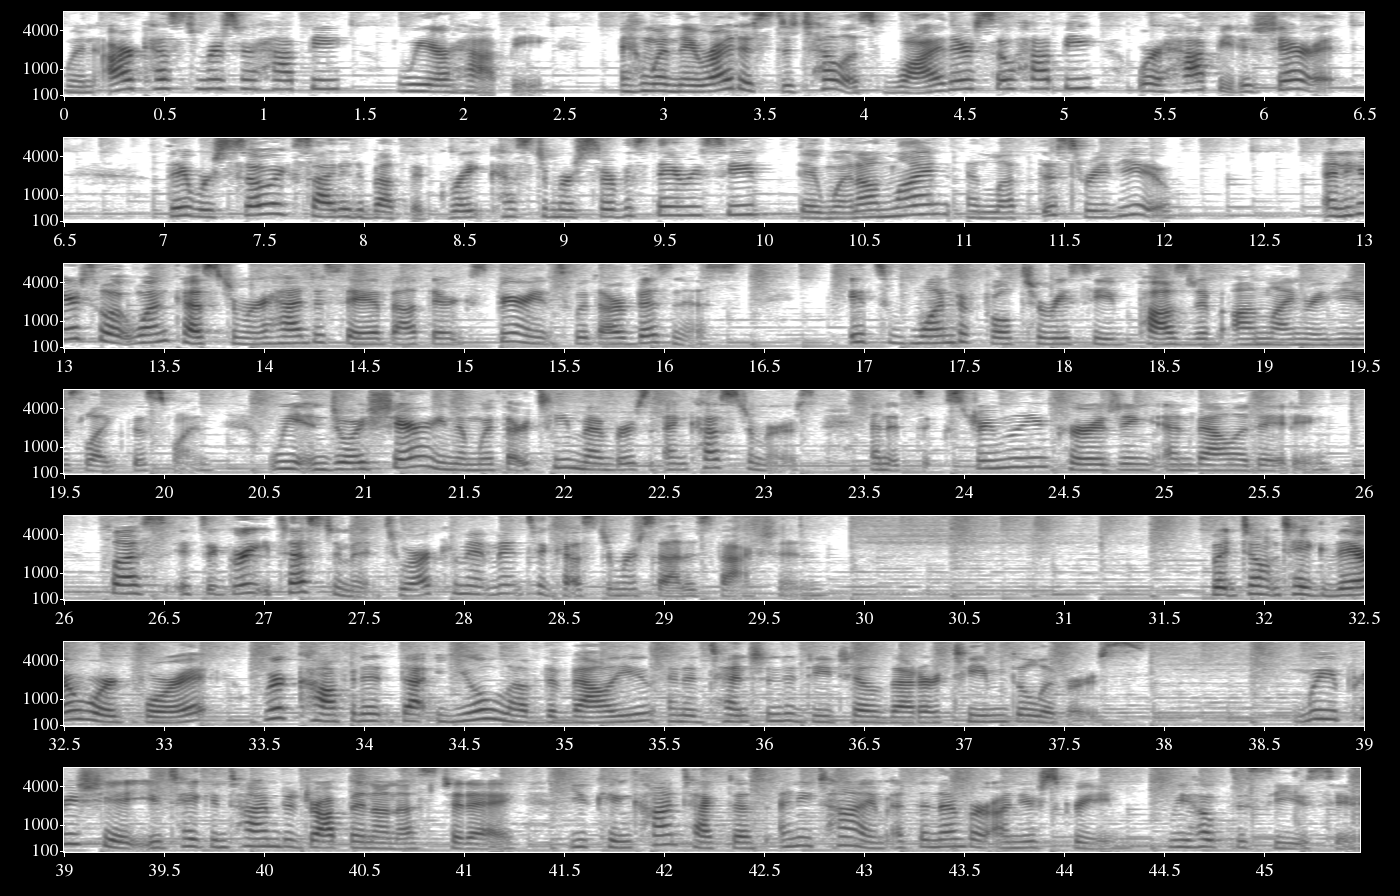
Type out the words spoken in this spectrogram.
When our customers are happy, we are happy. And when they write us to tell us why they're so happy, we're happy to share it. They were so excited about the great customer service they received, they went online and left this review. And here's what one customer had to say about their experience with our business. It's wonderful to receive positive online reviews like this one. We enjoy sharing them with our team members and customers, and it's extremely encouraging and validating. Plus, it's a great testament to our commitment to customer satisfaction. But don't take their word for it. We're confident that you'll love the value and attention to detail that our team delivers. We appreciate you taking time to drop in on us today. You can contact us anytime at the number on your screen. We hope to see you soon.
